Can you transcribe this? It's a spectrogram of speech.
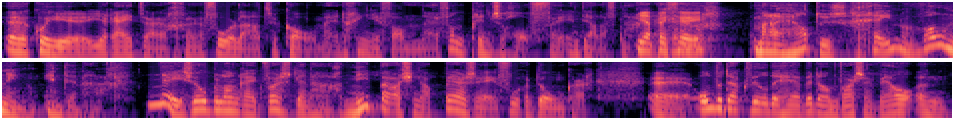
eh, kon je je rijtuig eh, voor laten komen. En dan ging je van, eh, van het Prinsenhof in Delft naar Ja, Den. Haag. Maar hij had dus geen woning in Den Haag. Nee, zo belangrijk was Den Haag niet. Maar als je nou per se voor het donker eh, onderdak wilde hebben, dan was er wel een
